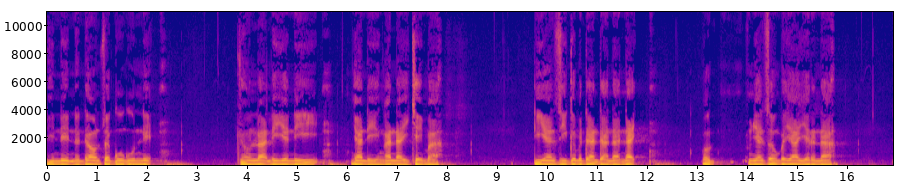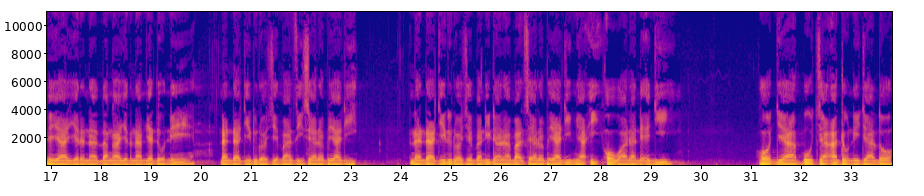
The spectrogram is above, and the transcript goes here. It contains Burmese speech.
ဒီနေ့2019ခုနှစ်ဇွန်လ4ရက်နေ့ညနေ9နာရီချိန်မှာ TNC ကမ္မဒန်ဒါန၌ဘုအမြတ်ဆုံးဘုရားယရနာတရားယရနာသံဃာယရနာမြတ်တို့နှင့်နန္ဒကြီးသူတော်ရှင်ပါစီဆရာတော်ဘုရားကြီးအနန္တကြီးသူတော်ရှင်ပဏိတာရမဆရာတော်ဘုရားကြီးမြတ်ဤဩဝါဒနှင့်အညီ ဟောကြားပို့ချအထုနေကြသော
